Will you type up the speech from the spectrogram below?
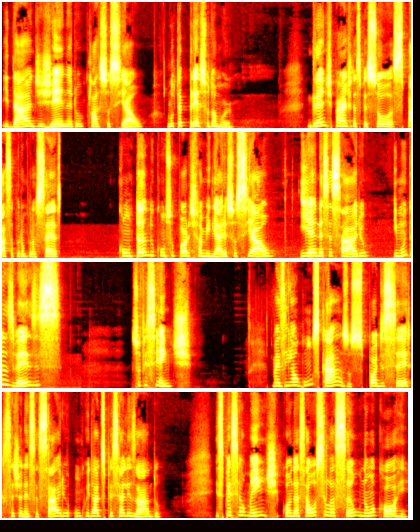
idade, gênero, classe social. Luto é preço do amor. Grande parte das pessoas passa por um processo contando com suporte familiar e social e é necessário e muitas vezes suficiente. Mas em alguns casos pode ser que seja necessário um cuidado especializado, especialmente quando essa oscilação não ocorre.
